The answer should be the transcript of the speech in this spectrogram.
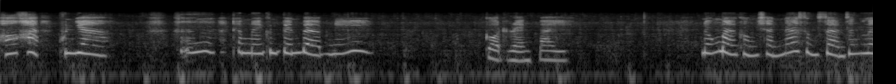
พ่อค่ะ คุณยา ทำไมคุณเป็นแบบนี้ กอดแรงไป น้องหมาของฉันน่าสงสารจังเล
